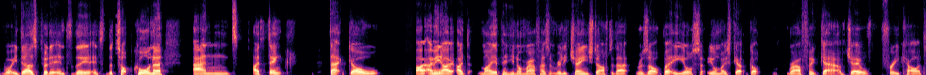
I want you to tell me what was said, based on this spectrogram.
what he does, put it into the into the top corner, and I think that goal I, I mean, I, I, my opinion on Ralph hasn't really changed after that result, but he also he almost got, got Ralph a get out of jail free card.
